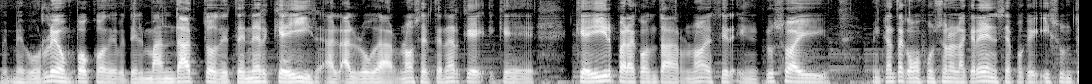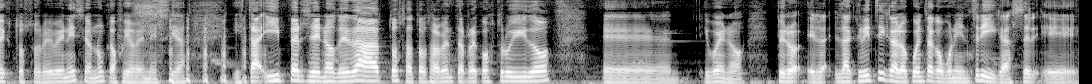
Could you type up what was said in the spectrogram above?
me- me burlé un poco de- del mandato de tener que ir al, lugar, ¿no? O sea, tener que, que- que ir para contar, ¿no? Es decir, incluso hay... Me encanta cómo funciona la creencia, porque hice un texto sobre Venecia, nunca fui a Venecia, y está hiper lleno de datos, está totalmente reconstruido, Eh, y bueno, pero el- la crítica lo cuenta como una intriga. Eh,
